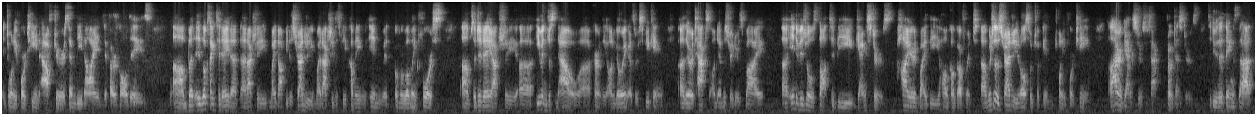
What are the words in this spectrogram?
in 2014 after 79, if I recall, days. Um, but it looks like today that that actually might not be the strategy. It might actually just be coming in with overwhelming force. Um, so today, actually, uh, even just now, uh, currently ongoing as we're speaking, uh, there are attacks on demonstrators by uh, individuals thought to be gangsters hired by the Hong Kong government, uh, which is a strategy it also took in 2014, uh, hiring gangsters to attack protesters to do the things that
